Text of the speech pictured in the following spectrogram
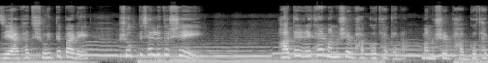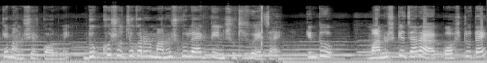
যে আঘাত সইতে পারে, শক্তিশালী তো সেই। হাতের রেখায় মানুষের ভাগ্য থাকে না। মানুষের ভাগ্য থাকে মানুষের কর্মে। দুঃখ সহ্য করার মানুষগুলো একদিন সুখী হয়ে যায়। কিন্তু মানুষকে যারা কষ্ট দেয়,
